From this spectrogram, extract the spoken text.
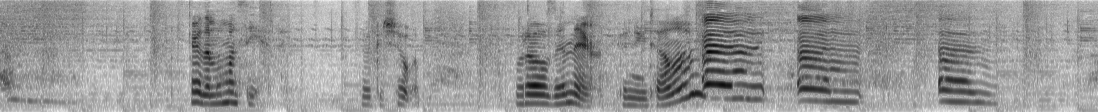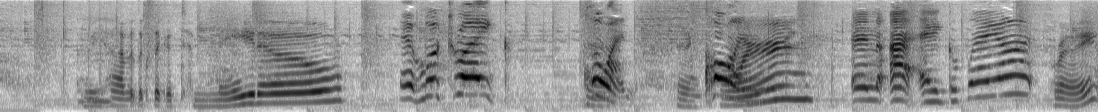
um, Here, let Mama see it. So I can show him. What else in there? Can you tell him? um, um, um, We have, it looks like a tomato it looks like corn and Corn. corn. and an eggplant. Right.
